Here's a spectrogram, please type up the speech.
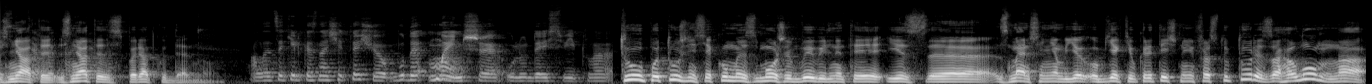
Зняти, зняти, з порядку денного. Але це тільки значить те, що буде менше у людей світла. Ту потужність, яку ми зможемо вивільнити із е, зменшенням об'єктів критичної інфраструктури, загалом на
